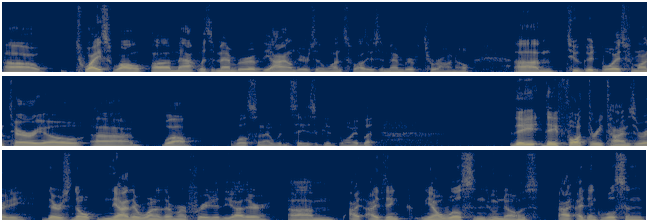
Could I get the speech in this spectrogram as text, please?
Uh, twice while uh, Matt was a member of the Islanders, and once while he was a member of Toronto. Um, two good boys from Ontario. Uh, well, Wilson, I wouldn't say is a good boy, but they they fought three times already. There's no neither one of them are afraid of the other. Um, I, I think you know Wilson. Who knows? I, I think Wilson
